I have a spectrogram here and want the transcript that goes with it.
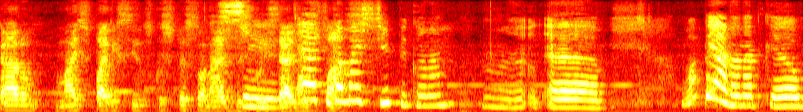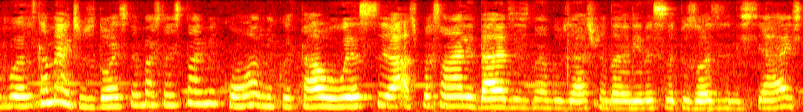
Ficaram mais parecidos com os personagens dos Sim. policiais do É, espaço. fica mais típico, né? É, uma pena, né? Porque exatamente, os dois têm bastante time cômico e tal. Esse, as personalidades né, do Jasper e da Annie nesses episódios iniciais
